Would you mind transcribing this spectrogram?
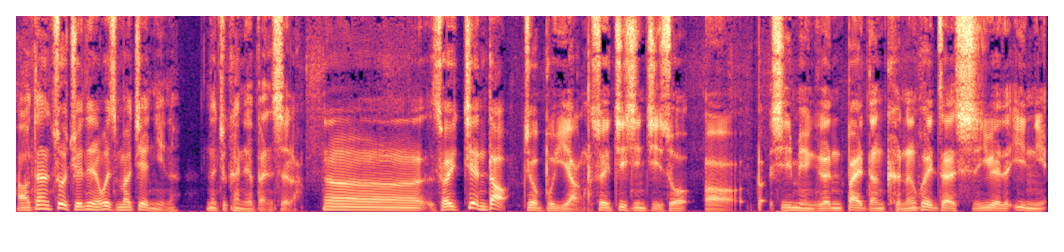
好，但是做决定人为什么要见你呢？那就看你的本事了。呃，所以见到就不一样了。所以基辛格说，哦，习近平跟拜登可能会在十一月的印尼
